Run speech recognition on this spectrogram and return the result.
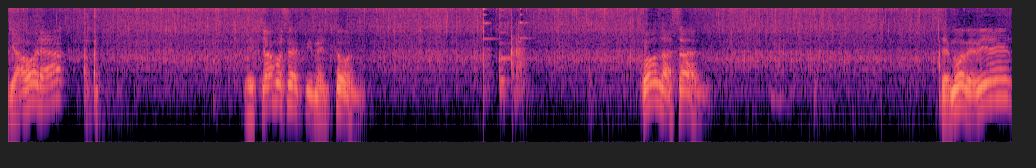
Y ahora echamos el pimentón con la sal. Se mueve bien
